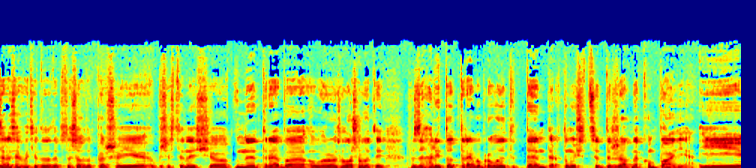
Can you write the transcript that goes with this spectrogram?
Зараз я хотів додати стосовно першої частини, що не треба розголошувати. Взагалі то треба проводити тендер, тому що це державна компанія. І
